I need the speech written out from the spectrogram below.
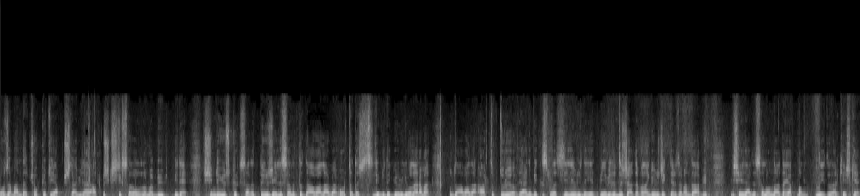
O zaman da çok kötü yapmışlar binayı. 60 kişilik salon olur mu? Bir, de şimdi 140 sanıklı, 150 sanıklı davalar var ortada. Silivri'de görülüyorlar ama bu davalar artıp duruyor. Yani bir kısmında Silivri'de yetmeyebilir. Dışarıda falan görecekleri zaman daha büyük şeyler de salonlarda yapmalıydılar keşke.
